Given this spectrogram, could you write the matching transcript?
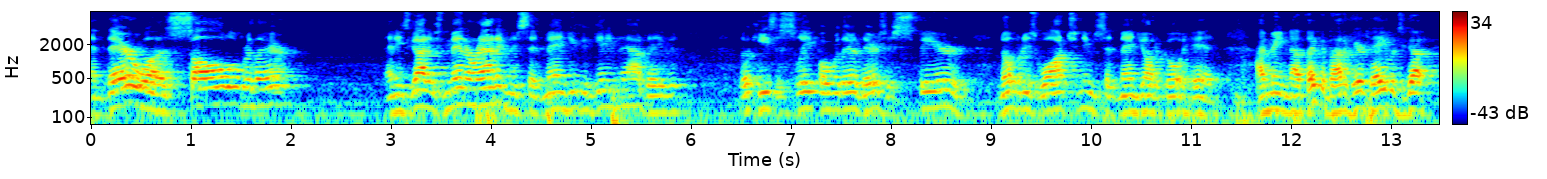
and there was Saul over there? And he's got his men around him. And he said, Man, you can get him now, David. Look, he's asleep over there. There's his spear. Nobody's watching him. He said, Man, you ought to go ahead. I mean, now think about it. Here, David's got,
